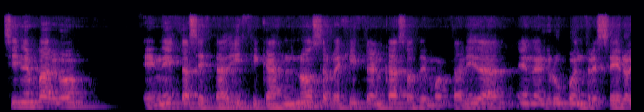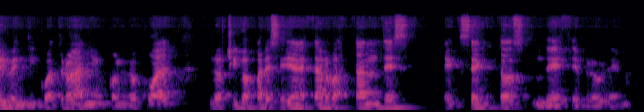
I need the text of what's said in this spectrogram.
Sin embargo, en estas estadísticas no se registran casos de mortalidad en el grupo entre 0 y 24 años, con lo cual los chicos parecerían estar bastantes exentos de este problema.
